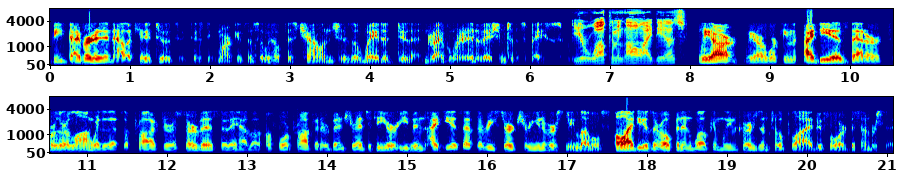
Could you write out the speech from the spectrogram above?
be diverted and allocated to its existing markets. And so we hope this challenge is a way to do that and drive more innovation to the space. You're welcoming all ideas? We are. We are working ideas that are further along, whether that's a product or a service, or they have a, a for profit or venture entity, or even ideas at the research or university levels. All ideas are open and welcome. We encourage them to apply before December 6th.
